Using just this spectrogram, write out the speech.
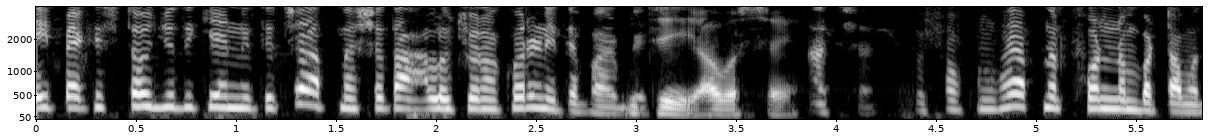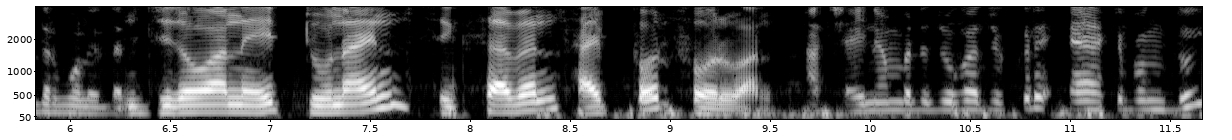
এই প্যাকেজটাও যদি কেউ নিতে চায় আপনার সাথে আলোচনা করে নিতে পারবে। জি অবশ্যই। আচ্ছা তো স্বপন ভাই আপনার ফোন নাম্বারটা আমাদের বলে দেন। Zero one eight two nine six seven five four four one. আচ্ছা এই নাম্বারে যোগাযোগ করে এক এবং দুই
